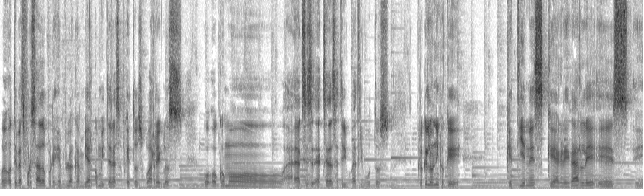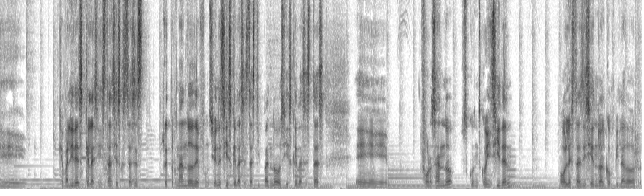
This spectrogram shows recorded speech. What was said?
o, te veas forzado, por ejemplo, a cambiar cómo iteras objetos o arreglos o, o cómo a- acces- accedas a atribu- atributos. Creo que lo único que, que tienes que agregarle es eh, que valides que las instancias que estás es- retornando de funciones, si es que las estás tipando o si es que las estás eh, forzando, pues, co- coincidan o le estás diciendo al compilador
